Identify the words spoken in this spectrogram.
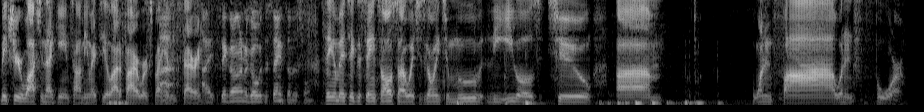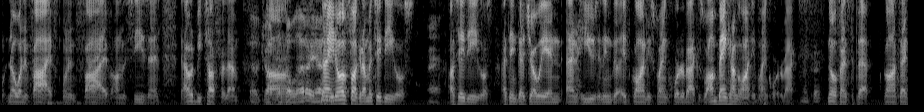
make sure you're watching that game, Tom. You might see a lot of fireworks by him and Sterry. I think I'm going to go with the Saints on this one. I think I'm going to take the Saints also, which is going to move the Eagles to um, one and five, one and four. No, one and five, one and five on the season. That would be tough for them. Oh, drop Um, the doubleheader, yeah. No, you know what? Fuck it. I'm going to take the Eagles. Alright. I'll take the Eagles. I think that Joey and, and Hughes, I think that if Galante's playing quarterback as well, I'm banking on Galante playing quarterback. Okay. No offense to Pep. Galante,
